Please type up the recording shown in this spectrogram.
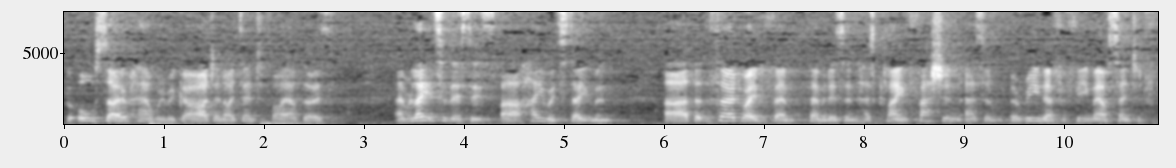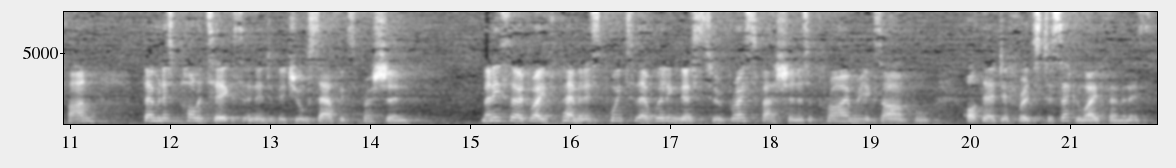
but also how we regard and identify others. And related to this is uh, Hayward's statement uh, that the third wave of fem- feminism has claimed fashion as an arena for female centred fun, feminist politics, and individual self expression. Many third wave feminists point to their willingness to embrace fashion as a primary example of their difference to second wave feminists.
